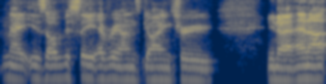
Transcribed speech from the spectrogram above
mate, is obviously everyone's going through, you know, and I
